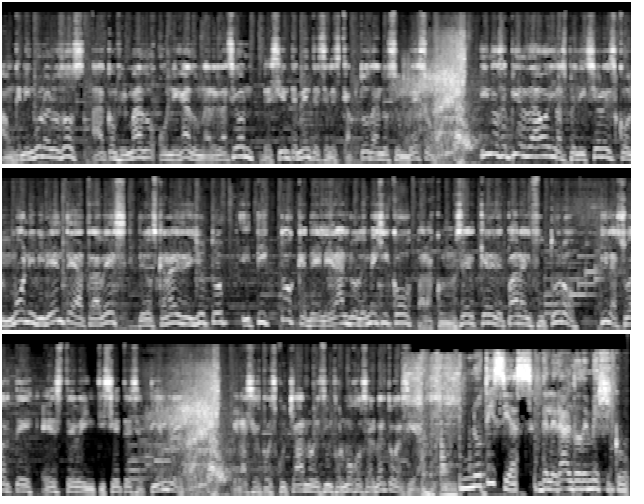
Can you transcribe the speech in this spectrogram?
Aunque ninguno de los dos ha confirmado o negado una relación, recientemente se les captó dándose un beso. Y no se pierda hoy las predicciones con Moni Vidente a través de los canales de YouTube y TikTok del Heraldo de México para conocer qué le depara el futuro y la suerte este 27 de septiembre. Gracias por escucharnos, les informó José Alberto García. Noticias del Heraldo de México.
